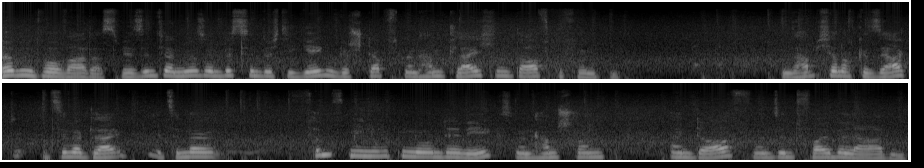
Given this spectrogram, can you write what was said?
Irgendwo war das. Wir sind ja nur so ein bisschen durch die Gegend gestopft und haben gleich ein Dorf gefunden. Und da habe ich ja noch gesagt, jetzt sind wir gleich, jetzt sind wir fünf Minuten nur unterwegs und haben schon ein Dorf und sind voll beladen.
